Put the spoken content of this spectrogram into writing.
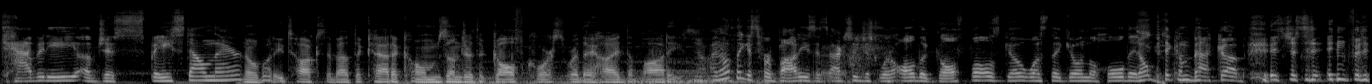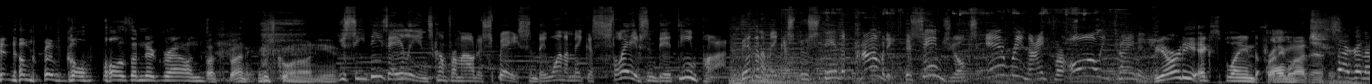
cavity of just space down there? Nobody talks about the catacombs under the golf course where they hide the bodies. No, I don't think it's for bodies. It's actually just where all the golf balls go. Once they go in the hole, they don't pick them back up. It's just an infinite number of golf balls underground. Bugs Bunny. What's going on here? You see, these aliens come from outer space and they want to make us slaves in their theme park. They're gonna make us do stand-up comedy. The same jokes every night for all eternity. We already explained Pretty all much. of this. They're gonna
